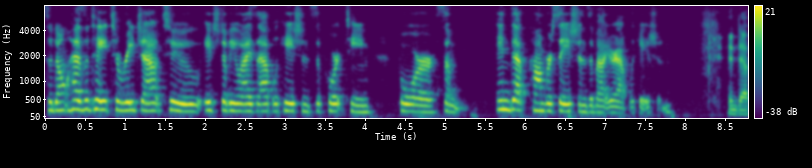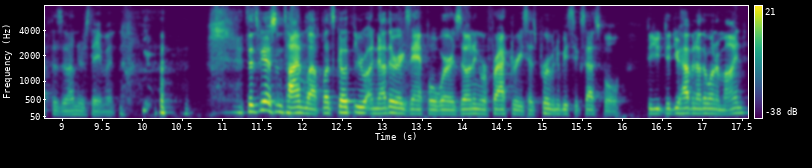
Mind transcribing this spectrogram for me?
so don't hesitate to reach out to hwi's application support team for some in-depth conversations about your application in depth is an understatement. Since we have some time left, let's go through another example where zoning refractories has proven to be successful. Did you did you have another one in mind?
